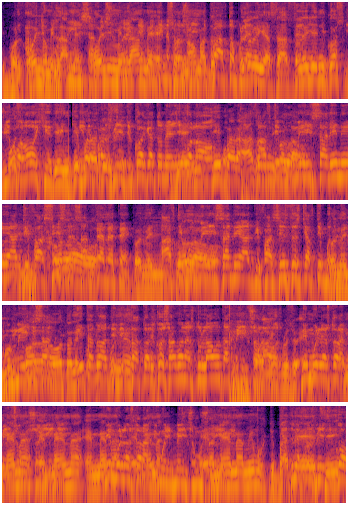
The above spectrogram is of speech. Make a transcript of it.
Λοιπόν, Αυτό όλοι που μιλάμε, μίλησα, με όλοι συγχωρείτε, μιλάμε επειδή είναι εξ προσβλητικό ονόματος. αυτό που Δεν το λέω λέτε. για εσάς, το λέω γενικώς Λοιπόν, ως όχι. γενική είναι παρατήρηση. προσβλητικό για τον ελληνικό λαό. Γενική παρα- άσε τον Αυτοί ελληνικό που λαό. μίλησαν είναι οι Τον ελληνικό αντιφασίστες, αν λαό. θέλετε. Τον ελληνικό Αυτοί που λαό. μίλησαν οι αντιφασίστες και αυτοί που, Τον που ελληνικό μίλησαν λαό, τον ήταν ο εκπροσωπούν- αντιδικτατορικός αγώνας του λαού όταν μίλησε ο Τον λαός. εκπροσω- Μην μου λες τώρα μίλησε ο εμένα- Μουσολίνη. εμένα- εμένα- Μην μου λες τώρα τι εμένα- μου μίλησε ο Μουσολίνη. εμένα μη μου χτυπάτε Γιατί είναι έτσι. προσβλητικό.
